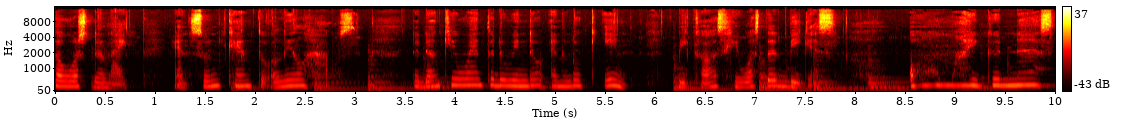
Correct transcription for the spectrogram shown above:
towards the light and soon came to a little house. The donkey went to the window and looked in because he was the biggest. Oh my goodness!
